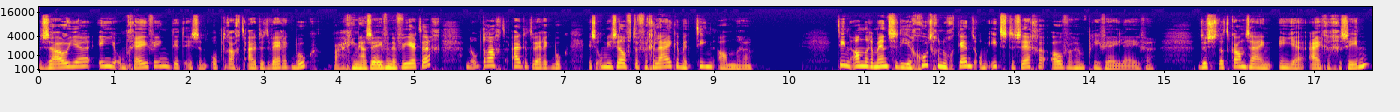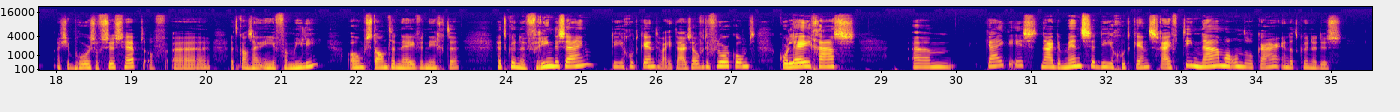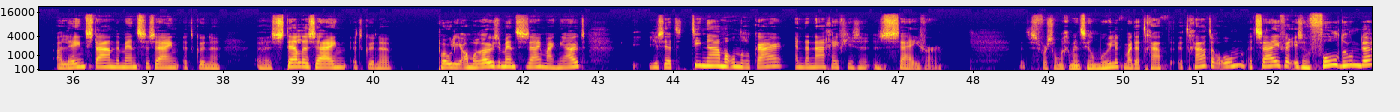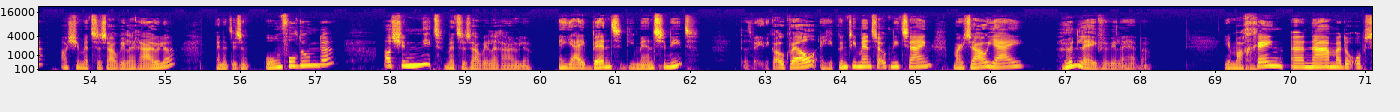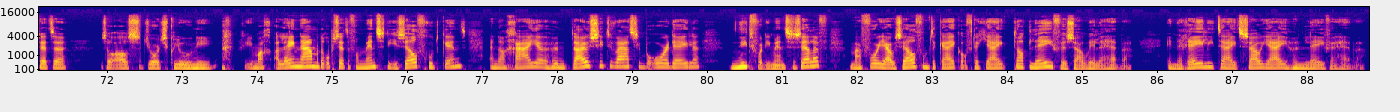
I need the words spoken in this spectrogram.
Zou je in je omgeving, dit is een opdracht uit het werkboek, pagina 47, een opdracht uit het werkboek is om jezelf te vergelijken met tien anderen. Tien andere mensen die je goed genoeg kent om iets te zeggen over hun privéleven. Dus dat kan zijn in je eigen gezin, als je broers of zus hebt, of uh, het kan zijn in je familie, ooms, tante, neven, nichten. Het kunnen vrienden zijn die je goed kent, waar je thuis over de vloer komt, collega's. Um, kijk eens naar de mensen die je goed kent. Schrijf tien namen onder elkaar en dat kunnen dus alleenstaande mensen zijn, het kunnen uh, stellen zijn, het kunnen polyamoreuze mensen zijn, maakt niet uit. Je zet tien namen onder elkaar en daarna geef je ze een cijfer. Dat is voor sommige mensen heel moeilijk, maar dat gaat, het gaat erom. Het cijfer is een voldoende als je met ze zou willen ruilen. En het is een onvoldoende als je niet met ze zou willen ruilen. En jij bent die mensen niet. Dat weet ik ook wel. En je kunt die mensen ook niet zijn. Maar zou jij hun leven willen hebben? Je mag geen uh, namen erop zetten zoals George Clooney. Je mag alleen namen erop zetten van mensen die je zelf goed kent. En dan ga je hun thuissituatie beoordelen. Niet voor die mensen zelf, maar voor jouzelf om te kijken of dat jij dat leven zou willen hebben. In de realiteit zou jij hun leven hebben.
